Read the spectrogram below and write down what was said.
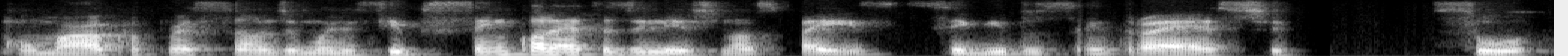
com maior proporção de municípios sem coleta de lixo no nosso país, seguido do centro-oeste, sul,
